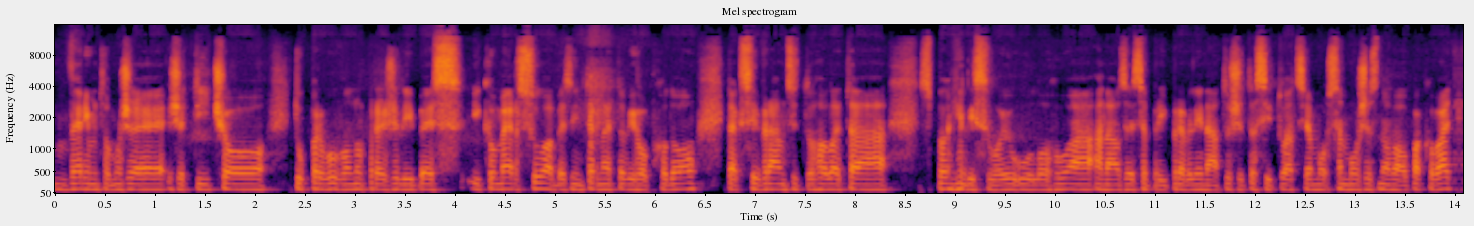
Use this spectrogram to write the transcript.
verím tomu, že, že tí, čo tú prvú vlnu prežili bez e-commerce a bez internetových obchodov, tak si v rámci toho leta splnili svoju úlohu a, a naozaj sa pripravili na to, že tá situácia sa môže znova opakovať.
